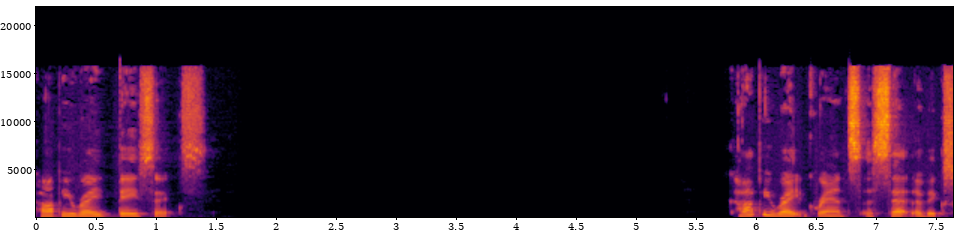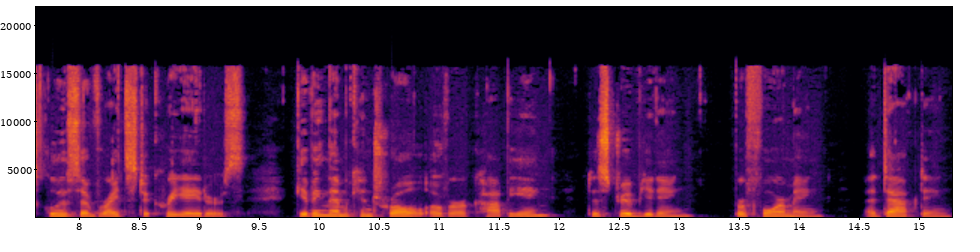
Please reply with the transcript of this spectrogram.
Copyright Basics Copyright grants a set of exclusive rights to creators, giving them control over copying, distributing, performing, adapting,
